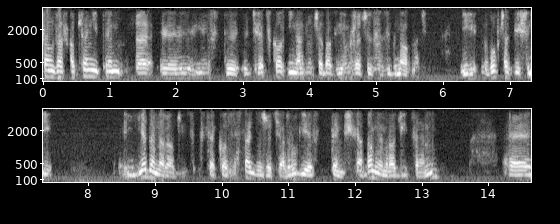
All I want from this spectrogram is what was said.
Są zaskoczeni tym, że jest dziecko i nagle trzeba z wielu rzeczy zrezygnować. I wówczas jeśli jeden rodzic chce korzystać z życia, drugi jest tym świadomym rodzicem, e,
